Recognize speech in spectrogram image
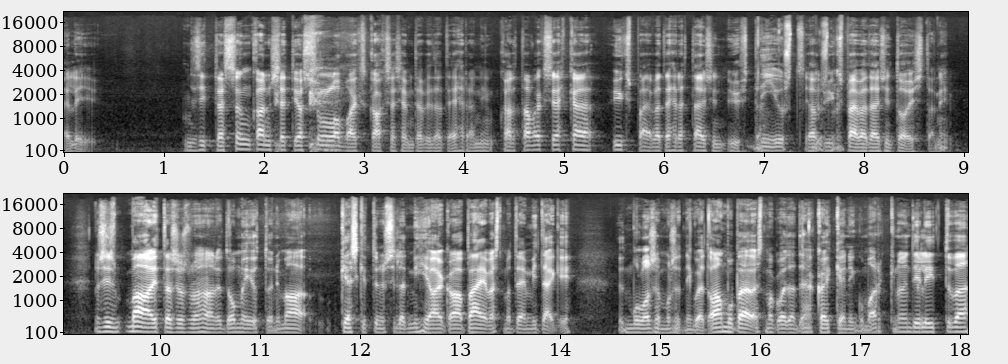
Eli ja sitten tässä on kans, että jos sulla on vaikka kaksi asiaa, mitä pitää tehdä, niin kannattaa vaikka ehkä yksi päivä tehdä täysin yhtä Niin just. ja just yksi näin. päivä täysin toista. Niin No siis mä itse asiassa, jos mä sanon nyt omia juttuja, niin mä oon keskittynyt sille, että mihin aikaa päivästä mä teen mitäkin. Et mulla on semmoset, niin että aamupäivästä mä koitan tehdä kaikkea niin markkinointiin liittyvää,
